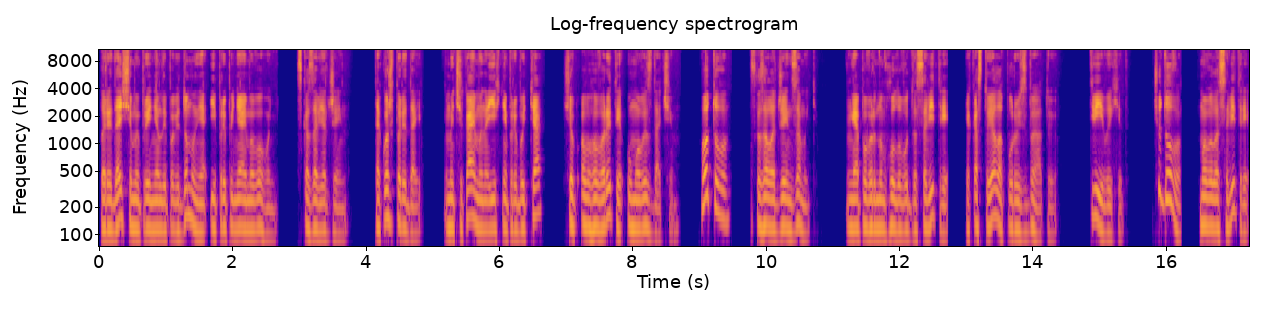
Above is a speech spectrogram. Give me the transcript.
Передай, що ми прийняли повідомлення і припиняємо вогонь, сказав я Джейн. Також передай. Ми чекаємо на їхнє прибуття, щоб обговорити умови здачі. Готово, сказала Джейн за мить. Я повернув голову до Савітрі, яка стояла поруч з Беатою. Твій вихід. Чудово, мовила Савітрі,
